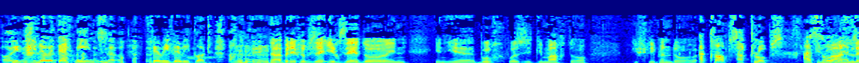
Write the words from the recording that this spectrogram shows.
Oh You, yeah. you know what that means? No. Very, very good. Na, aber ich hab seh, ich seh da in, in ihr Buch, was sie gemacht da, geschrieben da. A Klops. A Klops. I In saw meinem that.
